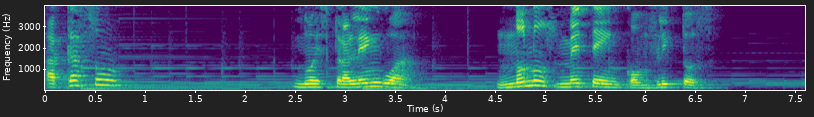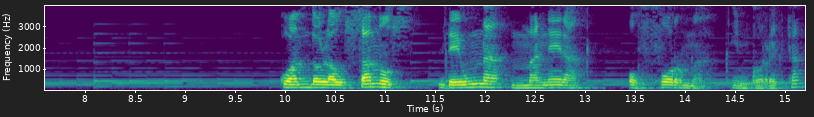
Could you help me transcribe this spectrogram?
¿Acaso nuestra lengua no nos mete en conflictos cuando la usamos de una manera o forma incorrecta?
